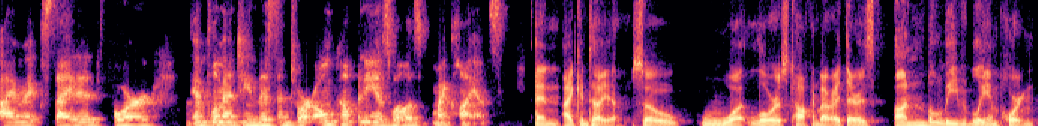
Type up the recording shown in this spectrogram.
i'm excited for implementing this into our own company as well as my clients and i can tell you so what Laura's talking about right there is unbelievably important.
